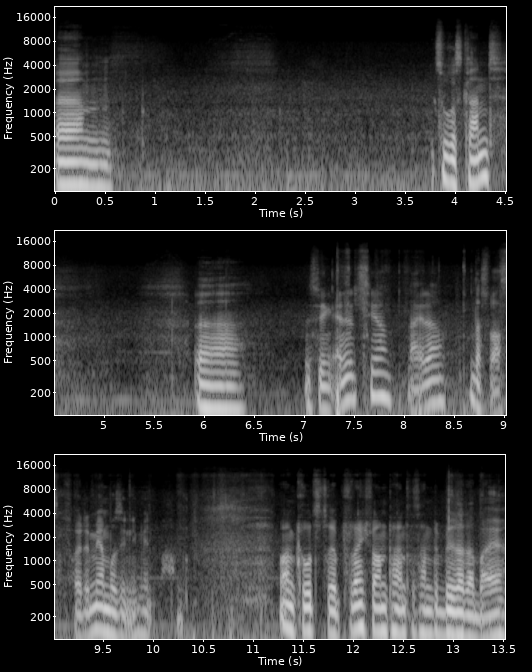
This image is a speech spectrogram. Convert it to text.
Ähm, zu riskant. Äh, deswegen endet es hier. Leider. Das war's auf heute. Mehr muss ich nicht mitmachen. War ein Kurztrip. Vielleicht waren ein paar interessante Bilder dabei.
